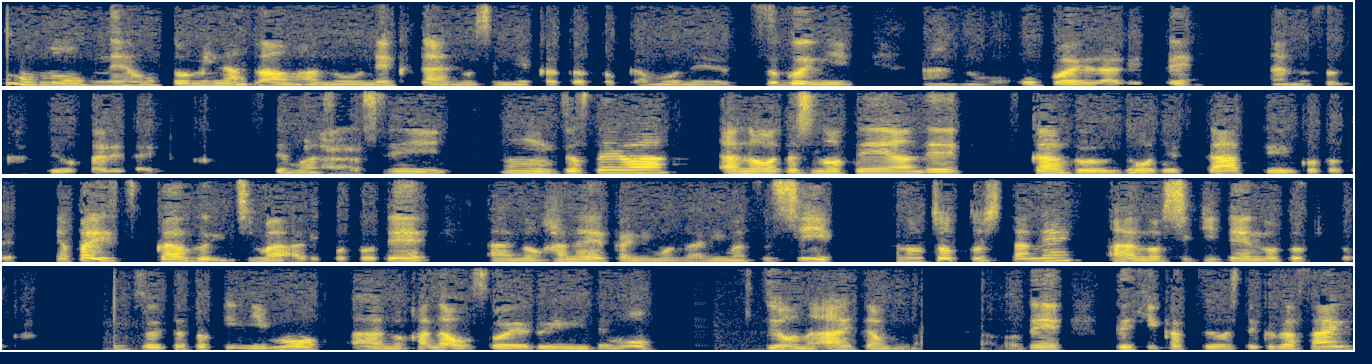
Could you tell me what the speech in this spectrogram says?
でももうね、本当皆さん、あの、ネクタイの締め方とかもね、すぐに、あの、覚えられて、あの、すぐ活用されたりとかしてましたし、はいうん、女性は、あの、私の提案で、スカーフどうですかっていうことで、やっぱりスカーフ1枚あることで、あの、華やかにもなりますし、あの、ちょっとしたね、あの、式典の時とか、そういった時にも、あの、花を添える意味でも必要なアイテムなので、ぜひ活用してくださいっ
